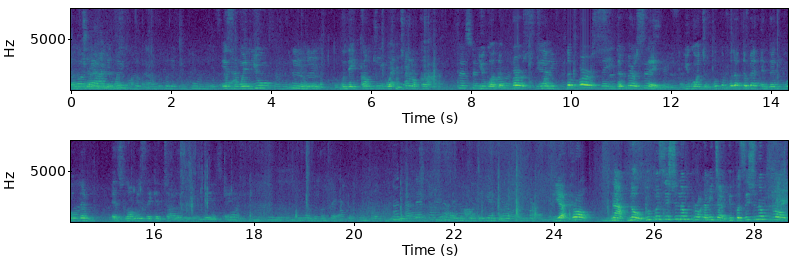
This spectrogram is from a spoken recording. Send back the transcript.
contractions. It's when you, mhm, when they come to you at ten o'clock. You go the first twenty, the first, the first day. You're going to put the foot up the bed and then put them as long as they can tolerate it. They stand. Yeah, pro. Now, no, you position them pro. Let me tell you, you position them pro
